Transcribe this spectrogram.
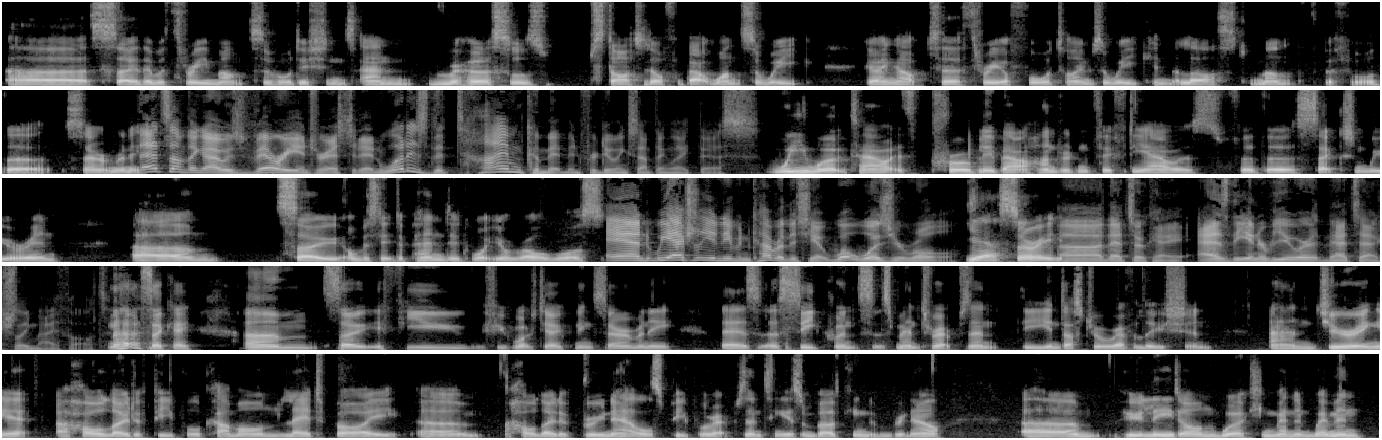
uh, so there were three months of auditions, and rehearsals started off about once a week, going up to three or four times a week in the last month before the ceremony. That's something I was very interested in. What is the time commitment for doing something like this? we worked out it's probably about 150 hours for the section we were in. Um, so obviously it depended what your role was. And we actually didn't even cover this yet. What was your role? Yeah, sorry. Uh, that's okay. As the interviewer, that's actually my fault. No, that's okay. Um, so if you if you've watched the opening ceremony, there's a sequence that's meant to represent the Industrial Revolution, and during it, a whole load of people come on, led by um, a whole load of Brunels, people representing Isambard Kingdom Brunel, um, who lead on working men and women,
